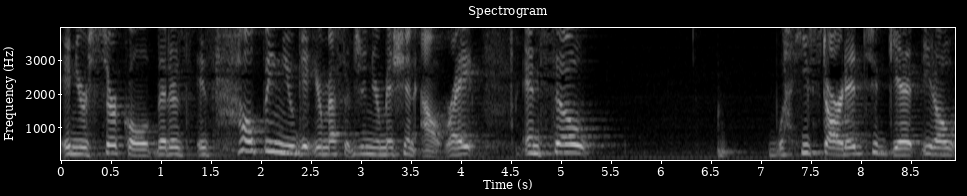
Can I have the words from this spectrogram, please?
in your circle that is is helping you get your message and your mission out right? And so he started to get you know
